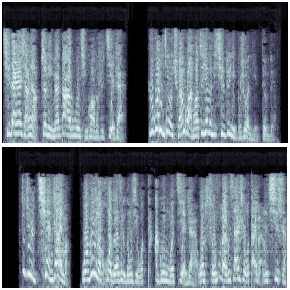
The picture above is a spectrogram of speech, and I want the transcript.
其实大家想想，这里面大部分情况都是借债。如果你已经有全款的话，这些问题其实对你不是问题，对不对？这就是欠债嘛。我为了获得这个东西，我大规模借债，我首付百分之三十，我贷百分之七十。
